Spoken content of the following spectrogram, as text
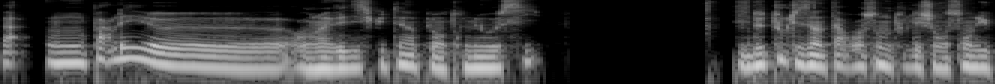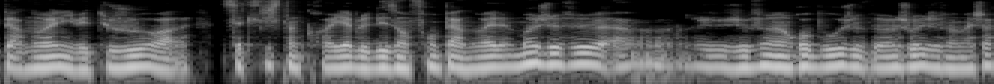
Bah, on parlait, euh, on avait discuté un peu entre nous aussi. De toutes les interventions, de toutes les chansons du Père Noël, il y avait toujours euh, cette liste incroyable des enfants Père Noël. Moi, je veux un, je veux un robot, je veux un jouet, je veux un machin.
